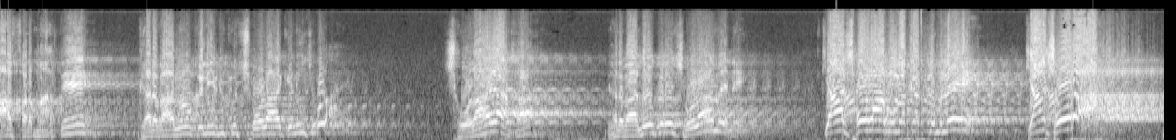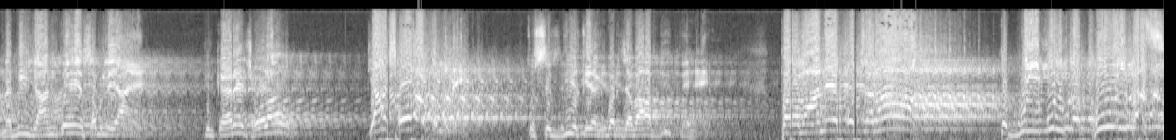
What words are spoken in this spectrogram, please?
आप फरमाते हैं घर वालों के लिए भी कुछ छोड़ा कि नहीं छोड़ा है? छोड़ाया था? घर वालों के लिए छोड़ा मैंने। क्या छोड़ा वो मुबकर तुमने? क्या छोड़ा? नबी जानते हैं, सब ले आए। फिर कह रहे छोड़ा हो क्या छोड़ा तुमने? तो सिद्दीक अकबर जवाब देते हैं, परवाने को चरा तो बुलबुल को फूल बस,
